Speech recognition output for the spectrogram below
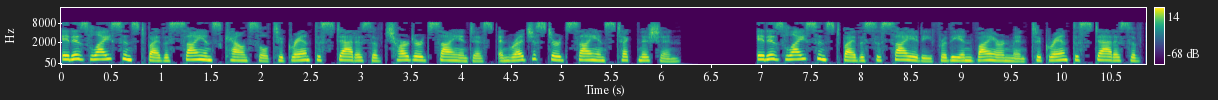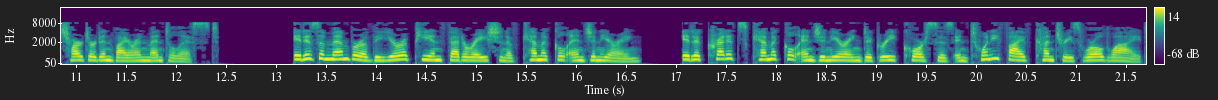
It is licensed by the Science Council to grant the status of Chartered Scientist and Registered Science Technician. It is licensed by the Society for the Environment to grant the status of Chartered Environmentalist. It is a member of the European Federation of Chemical Engineering. It accredits chemical engineering degree courses in 25 countries worldwide.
